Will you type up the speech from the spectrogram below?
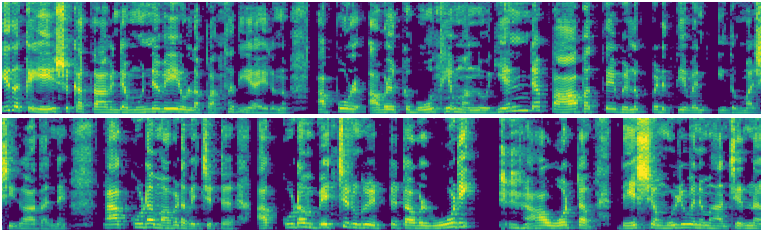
ഇതൊക്കെ യേശു കർത്താവിന്റെ മുന്നവേയുള്ള പദ്ധതിയായിരുന്നു. അപ്പോൾ അവൾക്ക് ബോധ്യം വന്നു എന്റെ പാപത്തെ വെളിപ്പെടുത്തിയവൻ ഇത് മഷിക തന്നെ. ആ കുടം അവിടെ വെച്ചിട്ട് ആ കുടം വെച്ചിട്ട് അവൾ ഓടി ആ ഓട്ടം ദേശം മുഴുവനും ചെന്ന്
